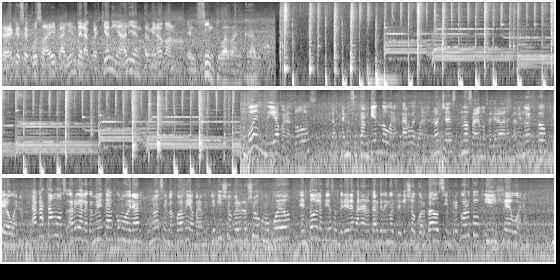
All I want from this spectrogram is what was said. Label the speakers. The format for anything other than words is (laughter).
Speaker 1: Se ve que se puso ahí caliente la cuestión y alguien terminó con el cinto arrancado.
Speaker 2: Nos están viendo, buenas tardes, buenas noches. No sabemos a qué hora van a estar viendo esto, pero bueno. Acá estamos arriba de la camioneta, como verán, no es el mejor día para mi flequillo, pero lo llevo como puedo. En todos los videos anteriores van a notar que tengo el flequillo cortado, siempre corto, y dije, bueno,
